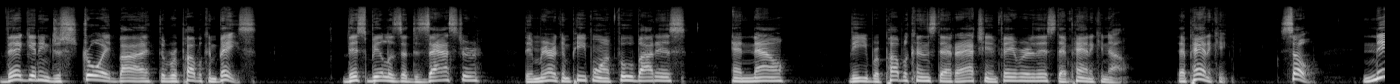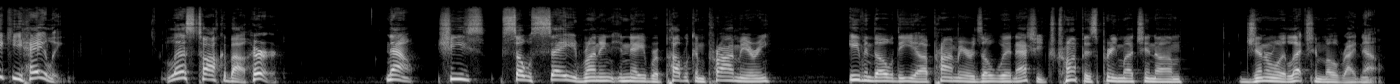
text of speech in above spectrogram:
they're getting destroyed by the Republican base. This bill is a disaster. The American people aren't fooled by this. And now the Republicans that are actually in favor of this, they're panicking now. They're panicking. So, Nikki Haley, let's talk about her. Now, she's so say running in a Republican primary, even though the uh, primary is over with. Actually, Trump is pretty much in um, general election mode right now.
